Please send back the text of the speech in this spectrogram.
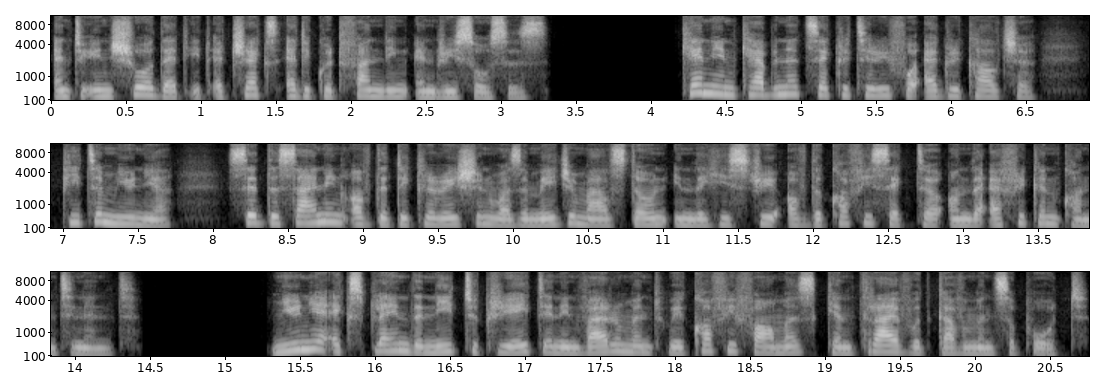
and to ensure that it attracts adequate funding and resources. Kenyan Cabinet Secretary for Agriculture, Peter Munya, said the signing of the declaration was a major milestone in the history of the coffee sector on the African continent. Munya explained the need to create an environment where coffee farmers can thrive with government support.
